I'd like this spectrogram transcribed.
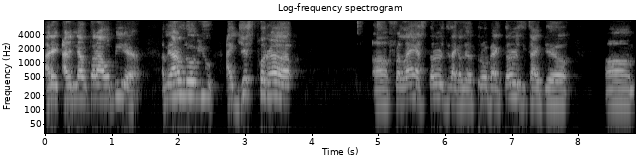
I didn't. I didn't never thought I would be there. I mean, I don't know if you. I just put up uh, for last Thursday, like a little throwback Thursday type deal. Um,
